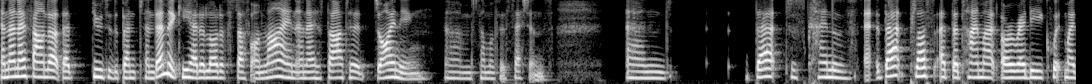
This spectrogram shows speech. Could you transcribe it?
And then I found out that due to the pandemic, he had a lot of stuff online, and I started joining um, some of his sessions. And that just kind of that plus at the time I'd already quit my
